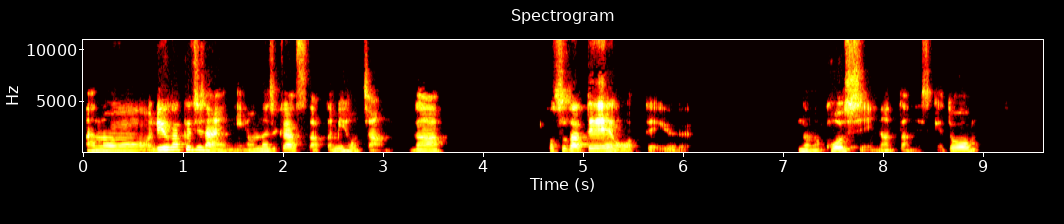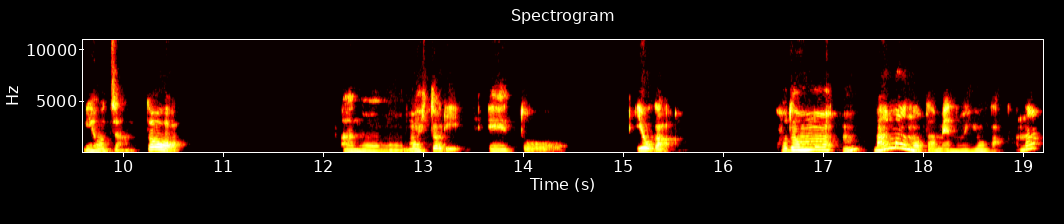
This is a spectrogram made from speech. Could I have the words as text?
あの、留学時代に同じクラスだった美穂ちゃんが、子育て英語っていうのの講師になったんですけど、美穂ちゃんと、あの、もう一人、えっ、ー、と、ヨガ。子供、ん？ママのためのヨガかな？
